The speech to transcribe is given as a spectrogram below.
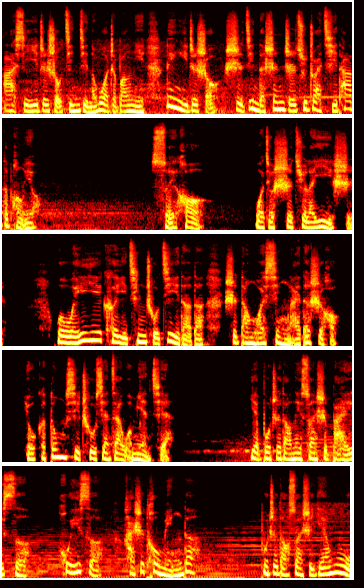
阿喜一只手紧紧地握着邦尼，另一只手使劲地伸直去拽其他的朋友。随后，我就失去了意识。我唯一可以清楚记得的是，当我醒来的时候，有个东西出现在我面前，也不知道那算是白色、灰色还是透明的，不知道算是烟雾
